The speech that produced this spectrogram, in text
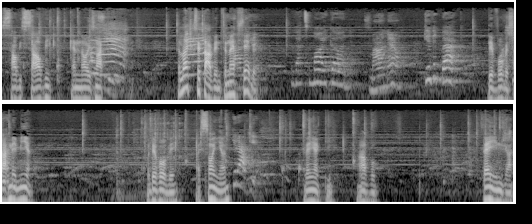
salve, salve. É nóis, Matheus. É lógico que você tá vendo, você não é cega. That's my gun. It's mine now. Give it back. Devolva, essa arma é minha. Vou devolver. Vai sonhando. Get out here. Vem aqui. Ah, vou. Até indo já.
